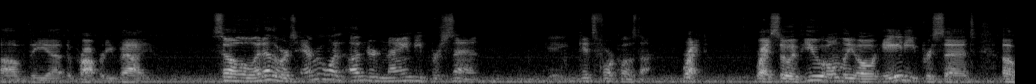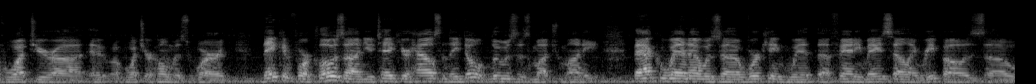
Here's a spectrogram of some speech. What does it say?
of the, uh, the property value. So, in other words, everyone under 90% gets foreclosed on. Right. Right. So if you only owe 80% of what your uh, of what your home is worth, they can foreclose on you, take your house, and they don't lose as much money. Back when I was uh, working with uh, Fannie Mae selling repos uh,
